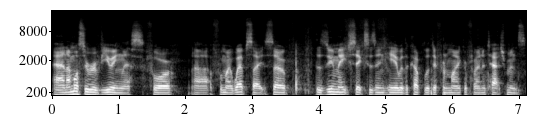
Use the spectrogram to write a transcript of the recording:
and I'm also reviewing this for uh, for my website. So the Zoom H6 is in here with a couple of different microphone attachments,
